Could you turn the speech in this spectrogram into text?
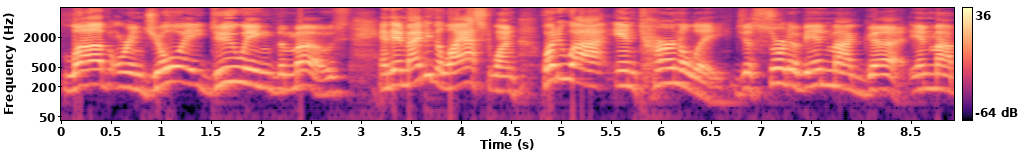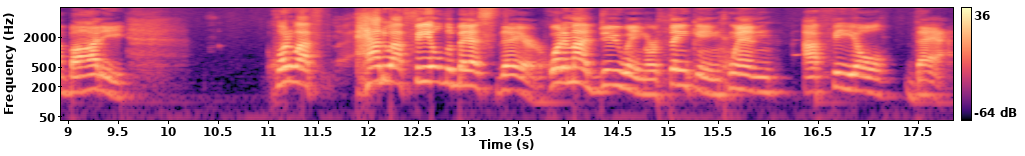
love or enjoy doing the most? And then maybe the last one, what do I internally, just sort of in my gut, in my body, what do I how do I feel the best there? What am I doing or thinking when I feel that?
